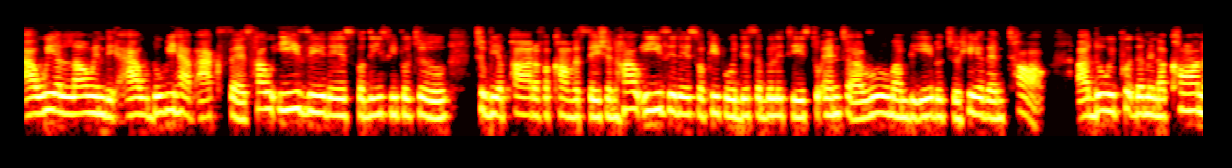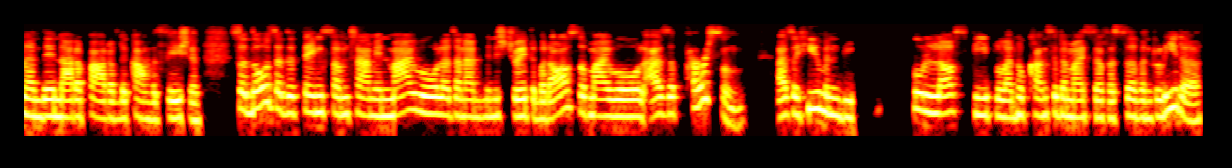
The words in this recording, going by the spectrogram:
Are we allowing the how do we have access? How easy it is for these people to to be a part of a conversation? How easy it is for people with disabilities to enter a room and be able to hear them talk? Or do we put them in a corner and they're not a part of the conversation? So those are the things sometimes in my role as an administrator, but also my role as a person, as a human being who loves people and who consider myself a servant leader,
